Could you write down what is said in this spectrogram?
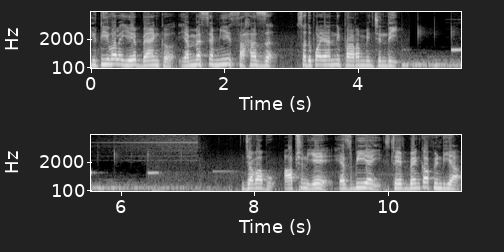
ఇటీవల ఏ బ్యాంక్ ఎంఎస్ఎంఈ సహజ్ సదుపాయాన్ని ప్రారంభించింది? జవాబు option A SBI state bank of India.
